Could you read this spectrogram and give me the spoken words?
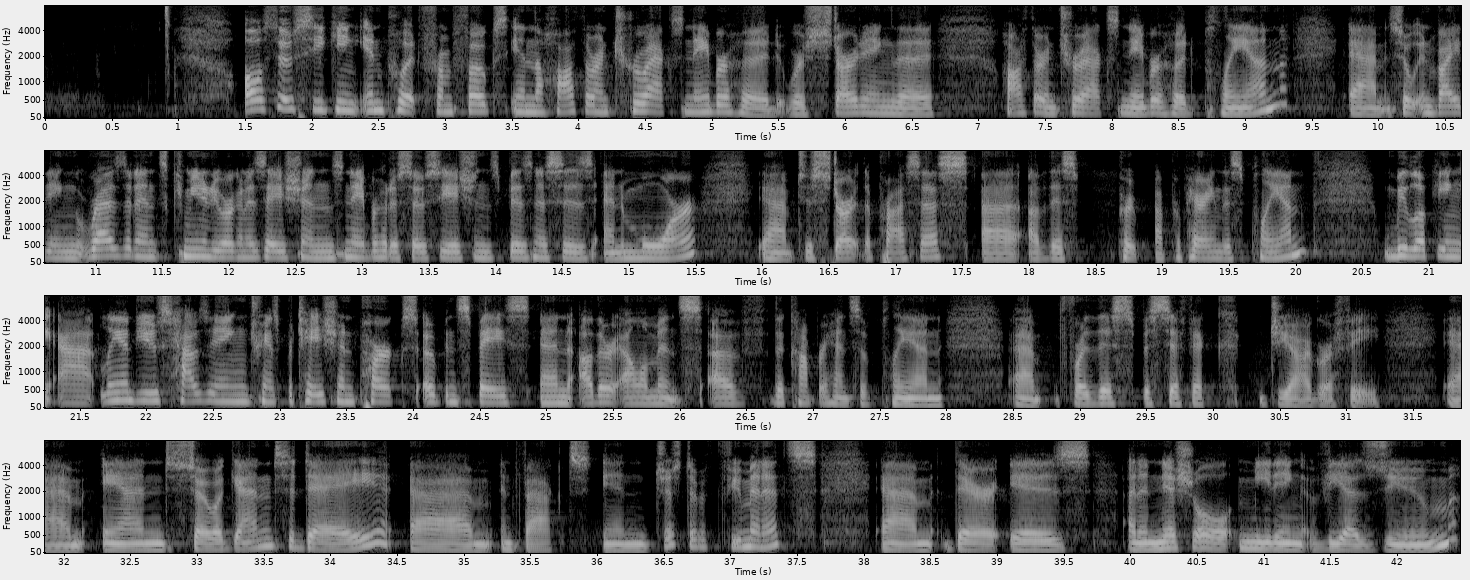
Also seeking input from folks in the Hawthorne Truax neighborhood. We're starting the Hawthorne Truax neighborhood plan. Um, so inviting residents, community organizations, neighborhood associations, businesses, and more uh, to start the process uh, of this pre- uh, preparing this plan. We'll be looking at land use, housing, transportation, parks, open space, and other elements of the comprehensive plan um, for this specific geography. Um, and so, again, today, um, in fact, in just a few minutes, um, there is an initial meeting via Zoom.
